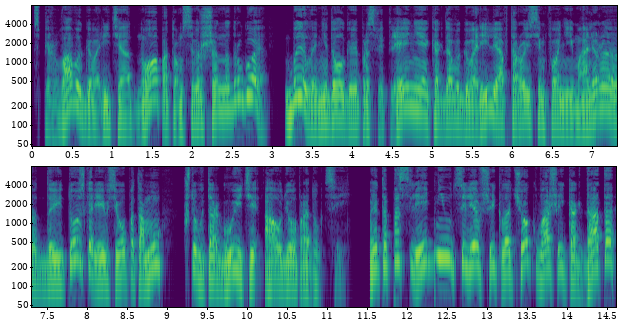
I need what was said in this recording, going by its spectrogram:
Сперва вы говорите одно, а потом совершенно другое. Было недолгое просветление, когда вы говорили о второй симфонии Малера, да и то, скорее всего, потому, что вы торгуете аудиопродукцией. Это последний уцелевший клочок вашей когда-то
